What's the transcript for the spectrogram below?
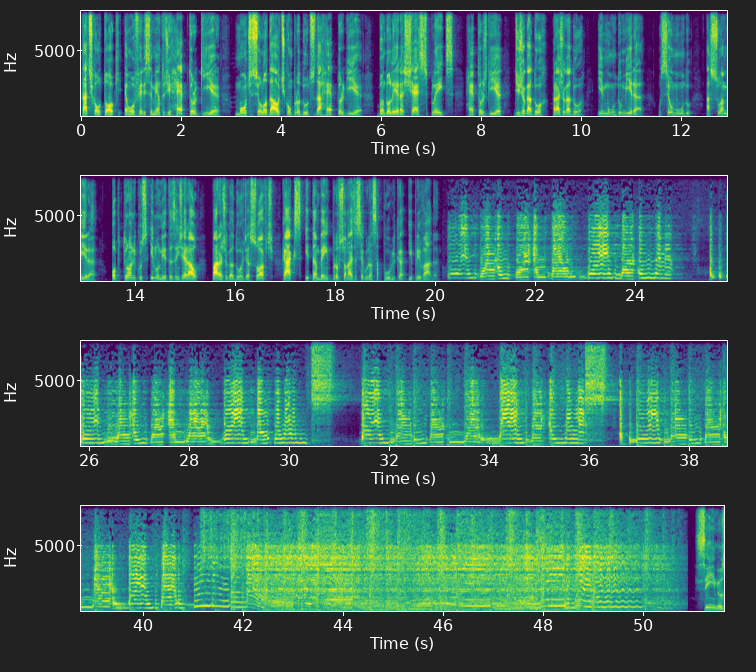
Tactical Talk é um oferecimento de Raptor Gear. Monte seu loadout com produtos da Raptor Gear. Bandoleira, chassis, plates. Raptor Gear, de jogador para jogador. E Mundo Mira. O seu mundo, a sua mira. Optrônicos e lunetas em geral para jogador de airsoft, CACs e também profissionais da segurança pública e privada. Sim,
